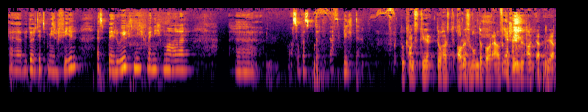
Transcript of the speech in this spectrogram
äh, bedeutet mir viel. Es beruhigt mich, wenn ich malen. Äh, also was bedeutet das Bild? Du, kannst dir, du hast alles wunderbar aufgeschrieben. Ja. Ah, ja, ja.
